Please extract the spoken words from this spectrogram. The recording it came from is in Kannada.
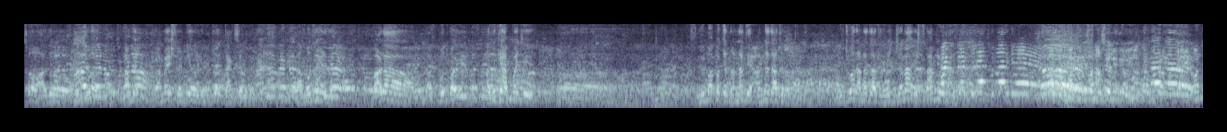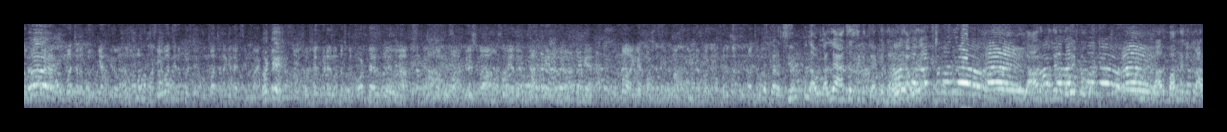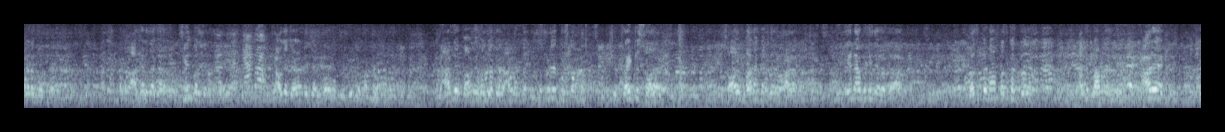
ಸೊ ಅದು ರಮೇಶ್ ರೆಡ್ಡಿ ಅವ್ರಿಗೆ ನಿಜವಾಗಿ ಥ್ಯಾಂಕ್ಸ್ ಹೇಳಬೇಕು. ನಾನು ಮೊದಲೇ ಹೇಳಿದೆ ಭಾಳ ಒಂದು ಅದ್ಭುತವಾಗಿ ಅದಕ್ಕೆ ಅಪ್ಪಾಜಿ ನಿರ್ಮಾಪಕರನ್ನ ಅನ್ನದೇ ಅನ್ನದಾತರು ಅಂತ ನಿಜವಾದ ಅನ್ನದಾತರು. ಎಷ್ಟು ಜನ ಎಷ್ಟು ಫ್ಯಾಮಿಲಿ ಇವತ್ತಿನ ಪರಿಸ್ಥಿತಿ ತುಂಬಾ ಚೆನ್ನಾಗಿದೆ ಸಿನಿಮಾ ಸೋಷಿಯಲ್ ಮೀಡಿಯಾದಲ್ಲಿ ಒಂದಷ್ಟು ನೋಡ್ತಾ ಇರ್ತೀವಿ ಎಲ್ಲ. ದೇಶದ ಸಿಂಪಲ್ ಅವ್ರಿಗೆ ಅಲ್ಲೇ ಆನ್ಸರ್ ಸಿಗುತ್ತೆ. ಯಾಕಂದ್ರೆ ಅವರೇ ಅವರೇ ಯಾರ ಮನೇಲಿ ಹೊಡೆಯಕ್ಕೆ ಹೋಗ್ಬಾರ್ದು ಯಾರ ಭಾವನೆ ಜೊತೆ ಆಟ ಆಡಕ್ಕೆ ಹೋಗ್ಬಾರ್ದು ಅವ್ರು ಆಟ ಆಡಿದಾಗ ಸೀನ್ ಬರುತ್ತೆ. ಯಾವುದೇ ಜನ ವಿಚಾರಕ್ಕೆ ಒಬ್ರು ವಿಡಿಯೋ ಮಾಡ್ತಾರೆ ಯಾವುದೇ ಭಾವನೆ ಜೊತೆ ಆಟ ಆಡ್ತಾರೆ try to solve it solve ಮಾಡೋಕ್ಕಾಗದ್ರೆ ಭಾಳ ಕಷ್ಟ. ಏನಾಗ್ಬಿಟ್ಟಿದೆ ಇವಾಗ? ಬದುಕೋಣ, ಬದುಕಕ್ಕೆ ಬಿಡೋಣ. ಅದು ಪ್ರಾಬ್ಲಮ್ ಇರುತ್ತೆ ಯಾರೇ ಆಗಲಿ.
